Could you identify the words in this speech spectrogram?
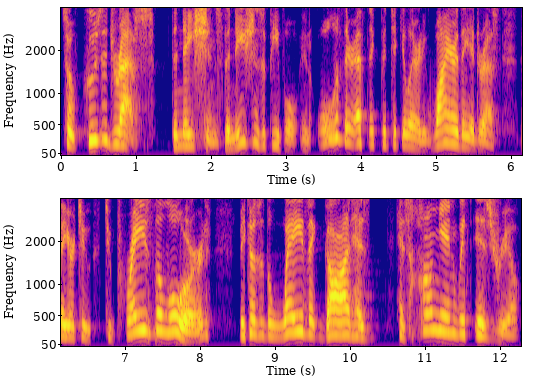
So, who's addressed? the nations, the nations of people in all of their ethnic particularity. Why are they addressed? They are to, to praise the Lord because of the way that God has, has hung in with Israel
